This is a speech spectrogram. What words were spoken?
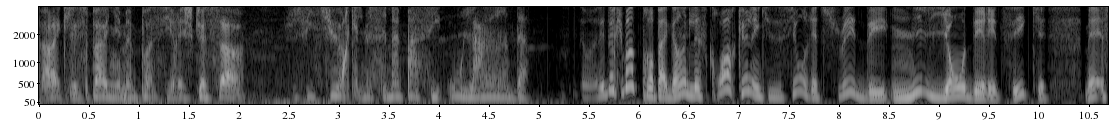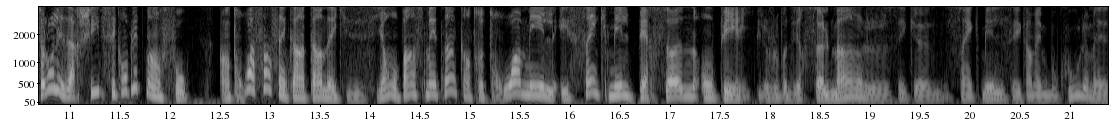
Paraît que l'Espagne est même pas si riche que ça. Je suis sûr qu'elle ne sait même pas c'est où l'Inde. Les documents de propagande laissent croire que l'Inquisition aurait tué des millions d'hérétiques, mais selon les archives, c'est complètement faux. En 350 ans d'Inquisition, on pense maintenant qu'entre 3000 et 5000 personnes ont péri. Puis là, je ne veux pas dire seulement, je sais que 5000, c'est quand même beaucoup, là, mais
